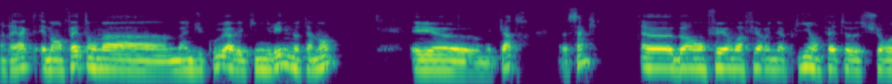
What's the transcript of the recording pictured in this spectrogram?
React, et eh ben en fait, on a ben, du coup avec Ingrid notamment, et euh, on est quatre, euh, cinq. Euh, ben, on fait, on va faire une appli en fait sur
